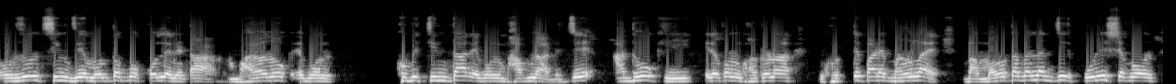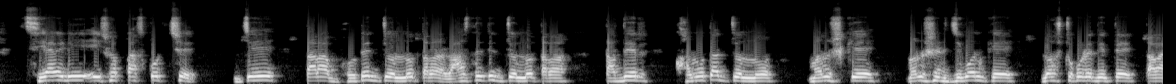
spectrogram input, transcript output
অর্জুন সিং যে মন্তব্য করলেন, এটা ভয়ানক এবং খুবই চিন্তার এবং ভাবনার যে আদৌ কি এরকম ঘটনা ঘটতে পারে বাংলায়? বা মমতা ব্যানার্জির পুলিশ এবং সিআইডি এইসব কাজ করছে যে তারা ভোটের জন্য, তারা রাজনীতির জন্য, তারা তাদের ক্ষমতার জন্য মানুষকে, মানুষের জীবনকে নষ্ট করে দিতে তারা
